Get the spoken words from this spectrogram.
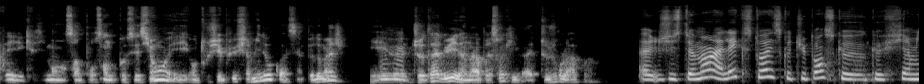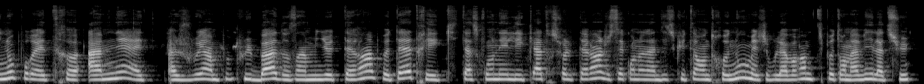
avait quasiment 100% de possession et on touchait plus Firmino, quoi. C'est un peu dommage. Et mhm. euh, Jota, lui, il en a l'impression qu'il va être toujours là, quoi. Euh, justement, Alex, toi, est-ce que tu penses que, que, Firmino pourrait être amené à, jouer un peu plus bas dans un milieu de terrain, peut-être, et quitte à ce qu'on ait les quatre sur le terrain Je sais qu'on en a discuté entre nous, mais je voulais avoir un petit peu ton avis là-dessus.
